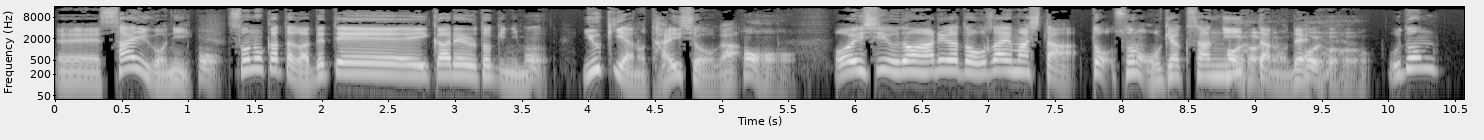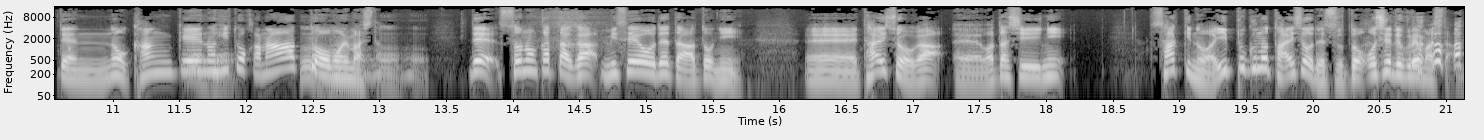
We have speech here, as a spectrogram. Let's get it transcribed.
えー最後にその方が出て行かれる時にほう、ゆき屋の大将が、美味しいうどんありがとうございました、と、そのお客さんに言ったのでうどん店の関係の人かなと思いました。で、その方が店を出た後に、えー大将が、えー私に、さっきのは一服の大将ですと教えてくれました。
